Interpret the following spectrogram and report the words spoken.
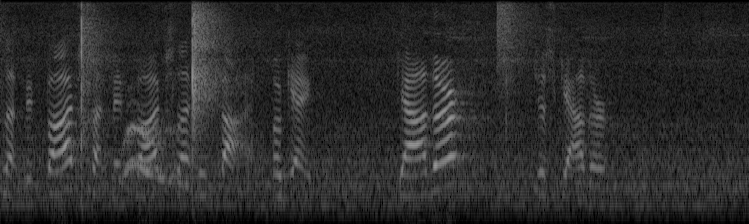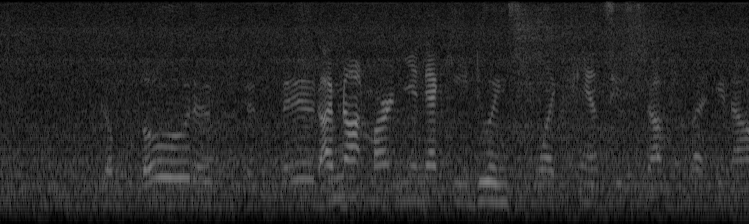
Slap me five, slap me five, slap me five. Okay. Gather. Just gather. I'm not Martin Janecky doing some like fancy stuff, but you know.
